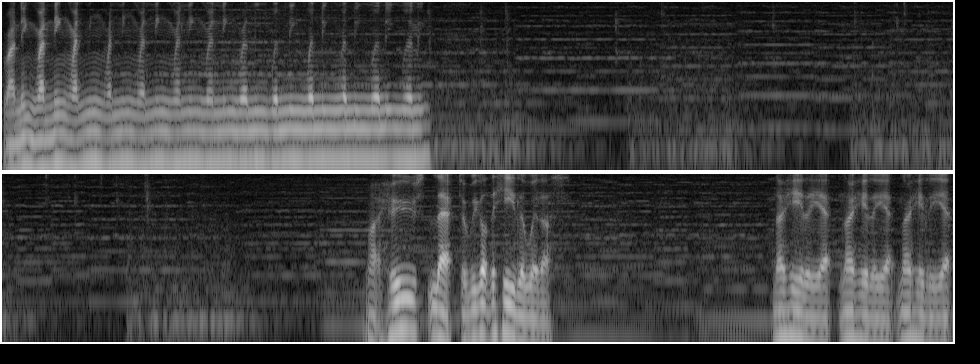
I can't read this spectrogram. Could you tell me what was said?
Running, running, running, running, running, running, running, running, running, running, running, running, Right, who's left? Have we got the healer with us? No healer yet. No healer yet. No healer yet.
